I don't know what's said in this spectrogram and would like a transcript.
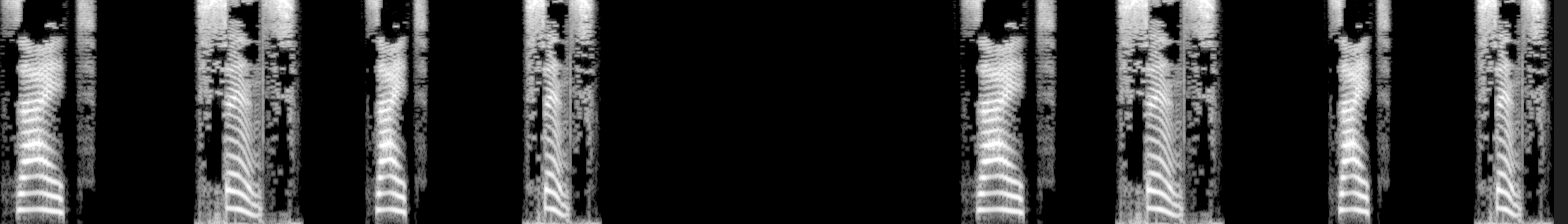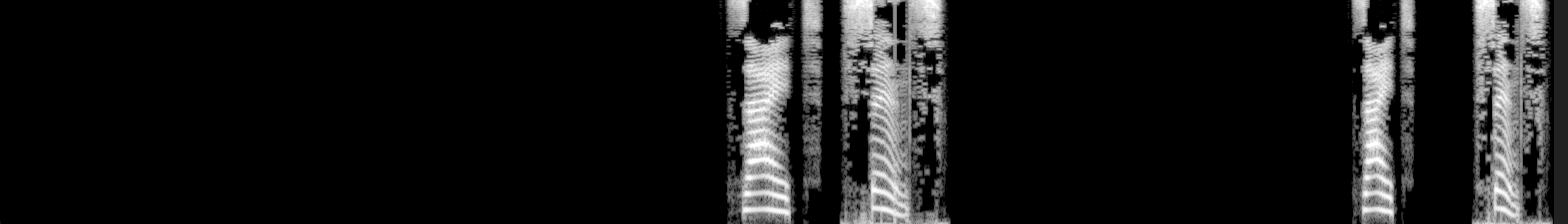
seit since seit since seit since seit since seit since seit since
